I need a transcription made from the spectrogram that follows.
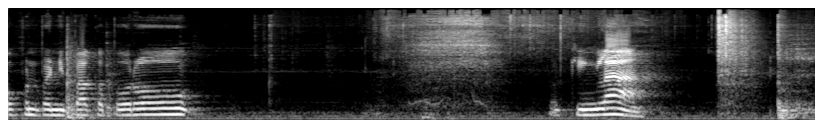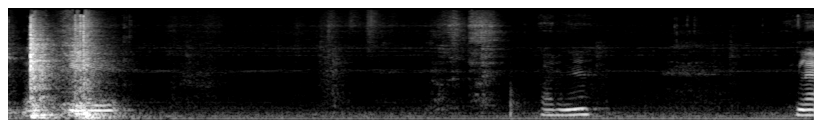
ஓப்பன் பண்ணி பார்க்க போகிறோம் ஓகேங்களா? ஓகே. பாருங்கள் இல்லை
